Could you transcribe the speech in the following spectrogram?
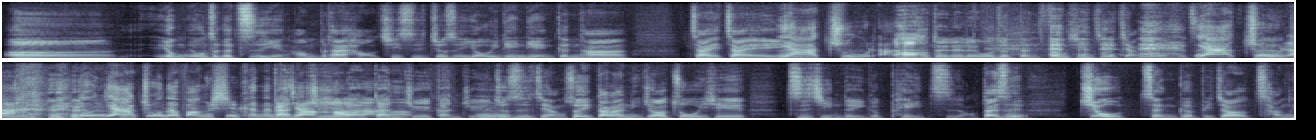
呃，用用这个字眼好像不太好，其实就是有一点点跟他在在压住了。哦，对对对，我就等凤欣姐讲这两个字，压住啦，用压住的方式可能比较好啦。感觉感觉就是这样，所以当然你就要做一些资金的一个配置哦。但是就整个比较长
